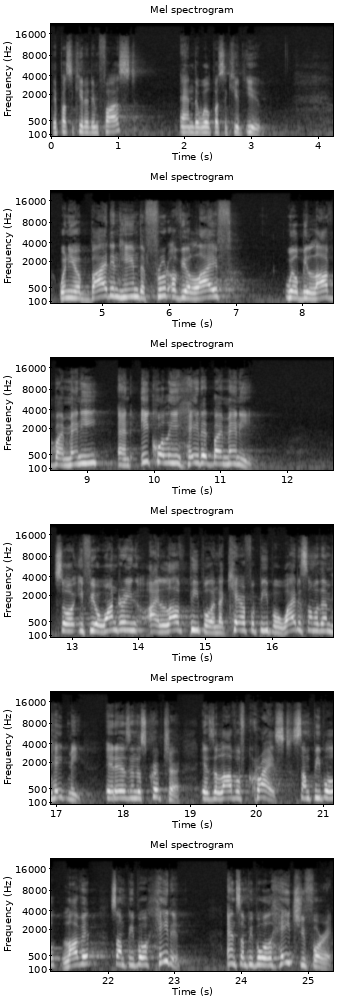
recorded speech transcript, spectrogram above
They persecuted him first, and they will persecute you. When you abide in him, the fruit of your life will be loved by many and equally hated by many. So if you're wondering, I love people and I care for people, why do some of them hate me? It is in the scripture. It's the love of Christ. Some people love it, some people hate it, and some people will hate you for it.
